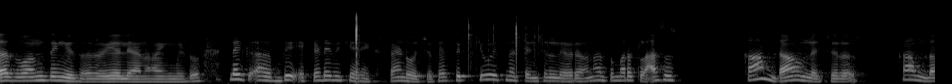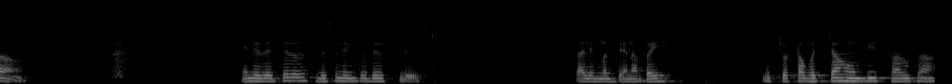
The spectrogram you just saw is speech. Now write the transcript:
that's one thing is really annoying me too like अभी एकेडमिक ईयर एक्सपेंड हो चुका है फिर क्यों इतना टेंशन ले रहे हो ना तुम्हारा classes calm down lecturers calm down any lecturers listening to this please गाली मत देना भाई मैं छोटा बच्चा हूँ बीस साल का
